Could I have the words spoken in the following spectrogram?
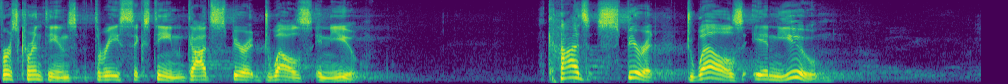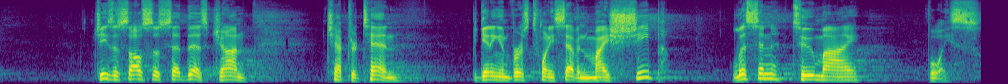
1 Corinthians 3:16 God's spirit dwells in you. God's spirit dwells in you. Jesus also said this, John chapter 10, beginning in verse 27, "My sheep listen to my voice."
